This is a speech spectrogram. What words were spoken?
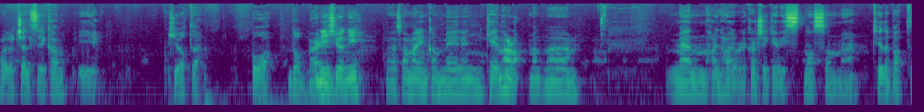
har jo Chelsea kamp i 28 og dobbel i 29. Eh, de har en mer enn Kane har, da. Men, eh, men han har vel kanskje ikke visst noe som eh, tyder på at,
